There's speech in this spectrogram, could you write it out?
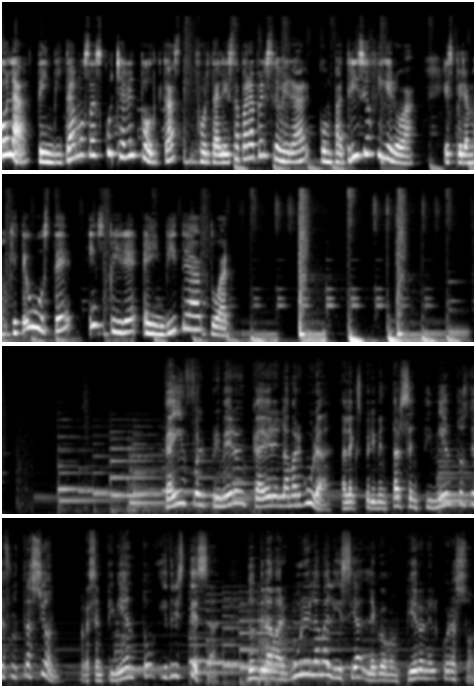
Hola, te invitamos a escuchar el podcast Fortaleza para Perseverar con Patricio Figueroa. Esperamos que te guste, inspire e invite a actuar. Caín fue el primero en caer en la amargura al experimentar sentimientos de frustración, resentimiento y tristeza, donde la amargura y la malicia le corrompieron el corazón.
